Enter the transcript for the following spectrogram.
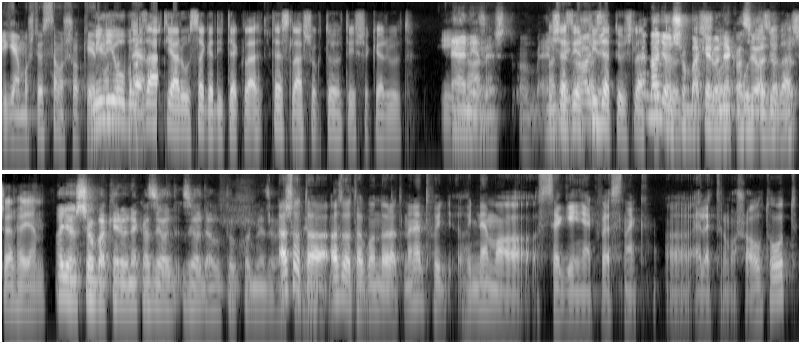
Igen, most összemosok két Millióban az átjáró szegedi teszlások töltése került. Így Elnézést. És ezért fizetős lett nagyon sokba kerülnek a zöld Nagyon sokba kerülnek a zöld, zöld autók azóta, azóta a gondolatmenet, hogy, hogy nem a szegények vesznek elektromos autót,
